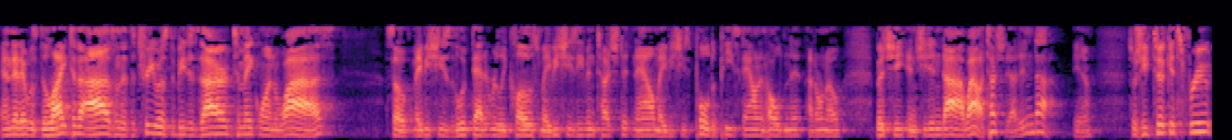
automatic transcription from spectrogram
and that it was delight to the eyes, and that the tree was to be desired to make one wise, so maybe she's looked at it really close. Maybe she's even touched it now. Maybe she's pulled a piece down and holding it. I don't know. But she, and she didn't die. Wow, I touched it. I didn't die. You know. So she took its fruit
